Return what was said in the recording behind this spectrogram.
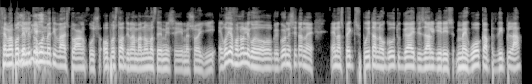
θέλω να πω δεν λειτουργούν με τη βάση του άγχους όπως το αντιλαμβανόμαστε εμείς οι Μεσόγειοι. Εγώ διαφωνώ λίγο. Ο Γκριγκόνης ήταν ένας παίκτης που ήταν ο go-to guy της Άλγηρης με walk-up δίπλα.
